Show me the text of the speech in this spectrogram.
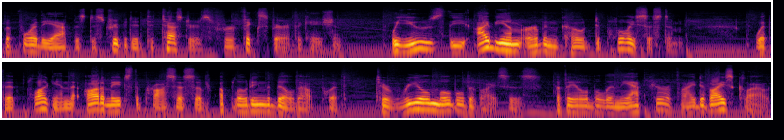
before the app is distributed to testers for fix verification. We use the IBM UrbanCode deploy system with a plugin that automates the process of uploading the build output to real mobile devices available in the Appurify device cloud.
